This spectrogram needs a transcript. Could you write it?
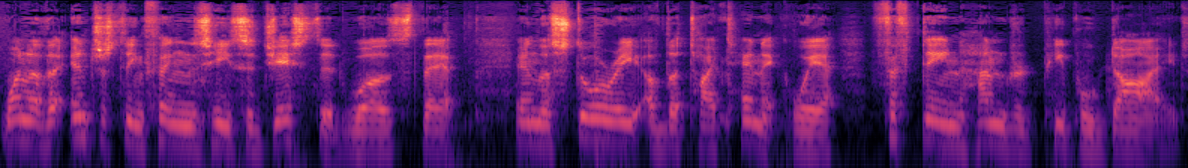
One of the interesting things he suggested was that in the story of the Titanic, where 1,500 people died,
